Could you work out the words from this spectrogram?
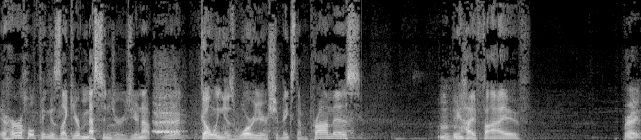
her whole thing is like you're messengers. You're not you're not going as warriors. She makes them promise. They mm-hmm. high five, Right.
